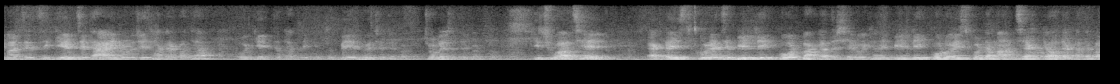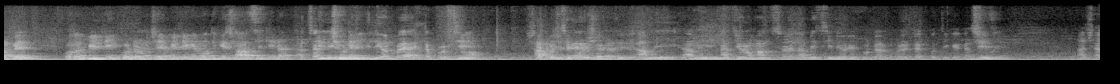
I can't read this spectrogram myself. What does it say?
ইমার্জেন্সি গেট যেটা আইন অনুযায়ী থাকার কথা ওই গেটটা থাকলে কিন্তু বের হয়ে যেতে পারতো চলে যেতে পারতো। কিছু আছে একটা স্কুলে যে বিল্ডিং কোড বাংলাদেশের ওইখানে বিল্ডিং কোড ওই স্কুলটা মানছে একটাও দেখাতে পারবেন? কোন বিল্ডিং কোড অনুযায়ী বিল্ডিং এর মধ্যে কিছু আছে কিনা? আচ্ছা কিছু নেই। লিওন ভাই একটা প্রশ্ন। আপনি। আমি আমি নাজির রহমান সোহেল আমি সিনিয়র রিপোর্টার ভরেটা পত্রিকা কাজ করি। আচ্ছা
